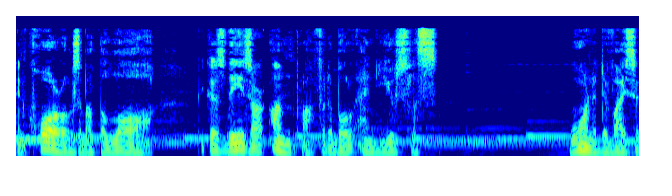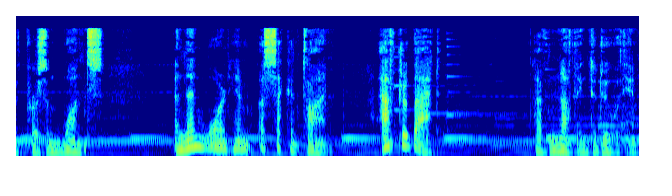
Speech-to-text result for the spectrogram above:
and quarrels about the law, because these are unprofitable and useless. Warn a divisive person once, and then warn him a second time. After that, have nothing to do with him.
